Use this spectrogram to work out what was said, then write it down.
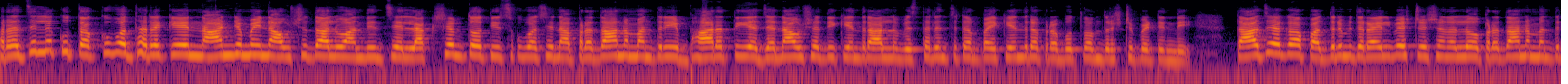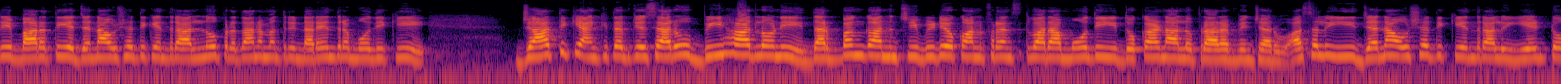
ప్రజలకు తక్కువ ధరకే నాణ్యమైన ఔషధాలు అందించే లక్ష్యంతో తీసుకువచ్చిన ప్రధానమంత్రి భారతీయ జనౌషధి కేంద్రాలను విస్తరించడంపై కేంద్ర ప్రభుత్వం దృష్టి పెట్టింది. తాజాగా పద్దెనిమిది రైల్వే స్టేషన్లలో ప్రధానమంత్రి భారతీయ జనౌషధి కేంద్రాలను ప్రధానమంత్రి నరేంద్ర మోదీకి జాతికి అంకితం చేశారు. బీహార్లోని దర్భంగా నుంచి వీడియో కాన్ఫరెన్స్ ద్వారా మోదీ ఈ దుకాణాలను ప్రారంభించారు. అసలు ఈ జన ఔషధి కేంద్రాలు ఏంటో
